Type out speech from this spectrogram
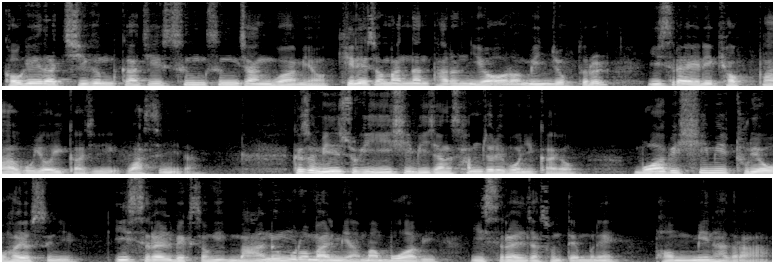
거기에다 지금까지 승승장구하며 길에서 만난 다른 여러 민족들을 이스라엘이 격파하고 여기까지 왔습니다. 그래서 민수기 22장 3절에 보니까요. 모압이 심히 두려워하였으니 이스라엘 백성이 많음으로 말미암아 모압이 이스라엘 자손 때문에 번민하더라.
